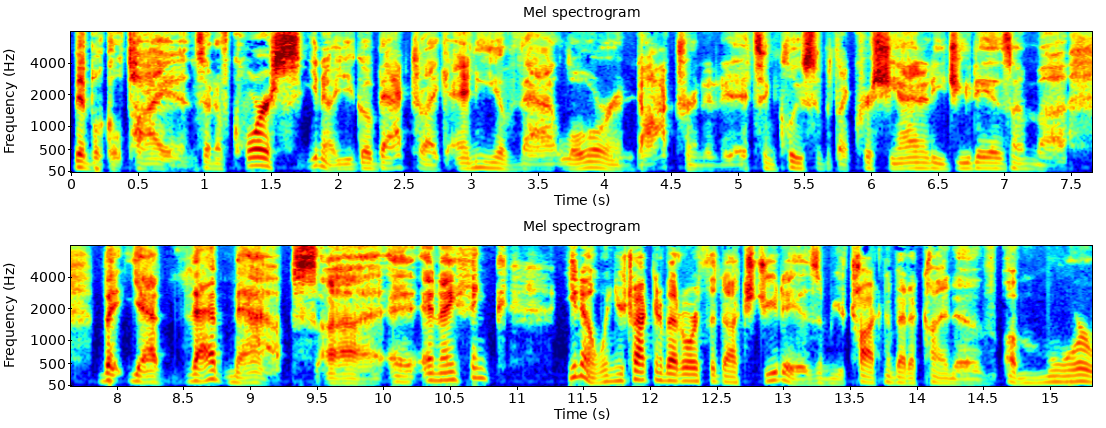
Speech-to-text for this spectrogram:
biblical tie-ins, and of course, you know, you go back to like any of that lore and doctrine, and it's inclusive with like Christianity, Judaism, uh, but yeah, that maps, uh, and, and I think you know, when you're talking about Orthodox Judaism, you're talking about a kind of a more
